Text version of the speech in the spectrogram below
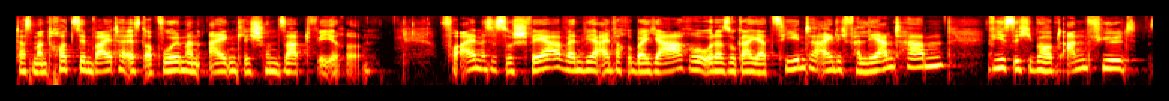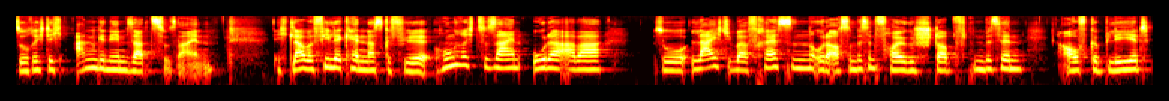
Dass man trotzdem weiter isst, obwohl man eigentlich schon satt wäre. Vor allem ist es so schwer, wenn wir einfach über Jahre oder sogar Jahrzehnte eigentlich verlernt haben, wie es sich überhaupt anfühlt, so richtig angenehm satt zu sein. Ich glaube, viele kennen das Gefühl, hungrig zu sein oder aber so leicht überfressen oder auch so ein bisschen vollgestopft, ein bisschen aufgebläht.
